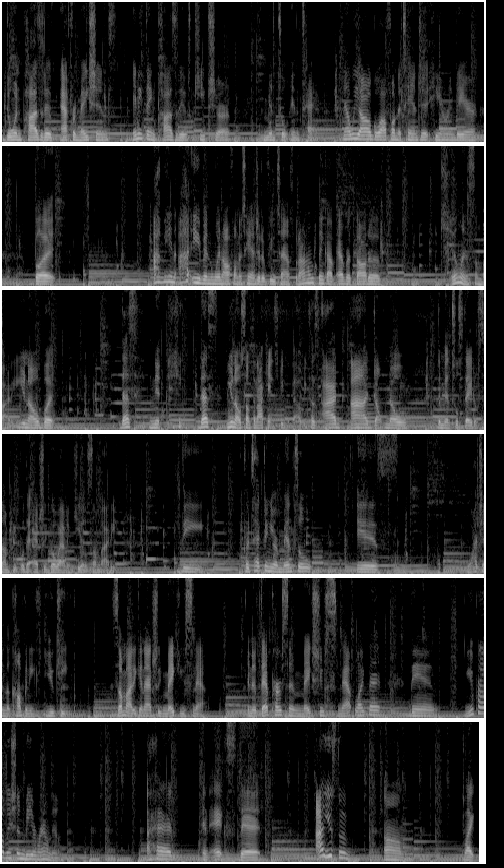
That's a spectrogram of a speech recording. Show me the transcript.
doing positive affirmations, anything positive keeps your mental intact. Now, we all go off on a tangent here and there, but I mean, I even went off on a tangent a few times, but I don't think I've ever thought of killing somebody, you know, but that's that's you know something I can't speak about because I I don't know the mental state of some people that actually go out and kill somebody. The protecting your mental is watching the company you keep somebody can actually make you snap. And if that person makes you snap like that, then you probably shouldn't be around them. I had an ex that I used to um like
